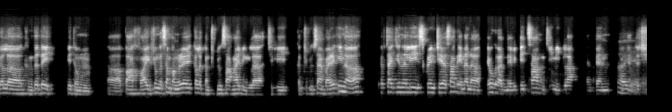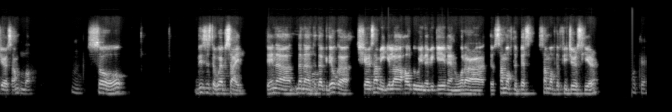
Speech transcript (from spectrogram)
kala khangda de itum pa khwai chung ka sampang re kala contribute sa ngai bing la chili contribute sa pai in a website generally screen share sa ka ina na yo ga navigate sang ji mi la and then you can just share some. so this is the website then uh, then uh, the Gideoka share some ila how do we navigate and what are the some of the best some of the features here? Okay.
